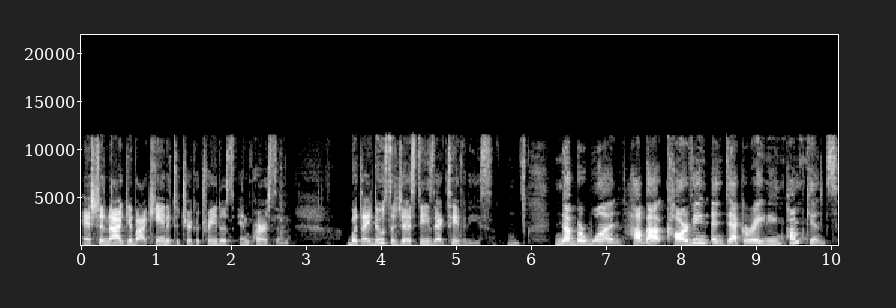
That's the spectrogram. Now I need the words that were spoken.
and should not give out candy to trick-or-treaters in person. But they do suggest these activities. Mm -hmm. Number one, how about carving and decorating pumpkins?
